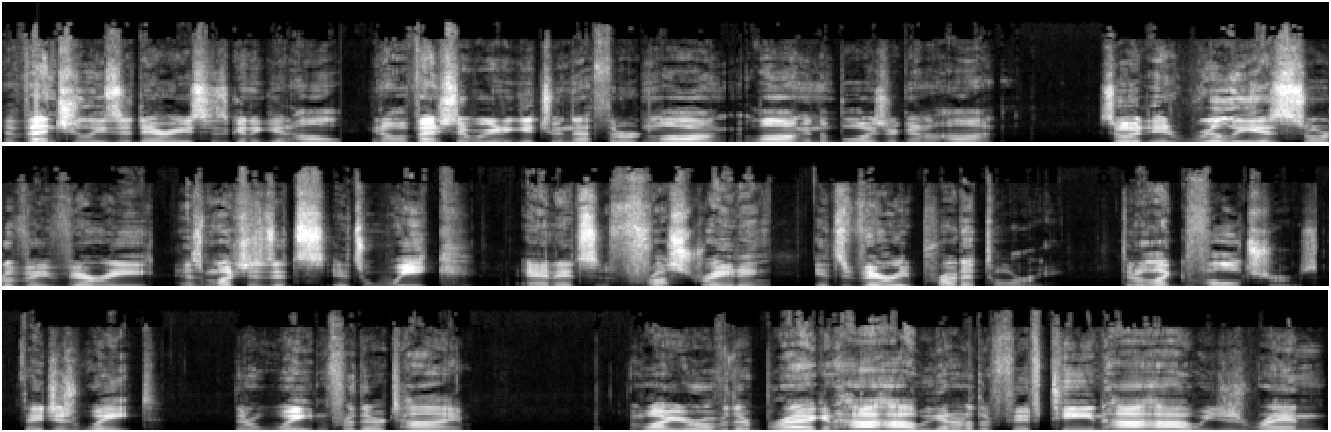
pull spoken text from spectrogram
Eventually, Za'Darius is going to get home. You know, eventually we're going to get you in that third and long, long, and the boys are going to hunt. So it, it really is sort of a very, as much as it's it's weak and it's frustrating, it's very predatory. They're like vultures. They just wait. They're waiting for their time. And while you're over there bragging, haha, we got another 15, haha, we just ran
